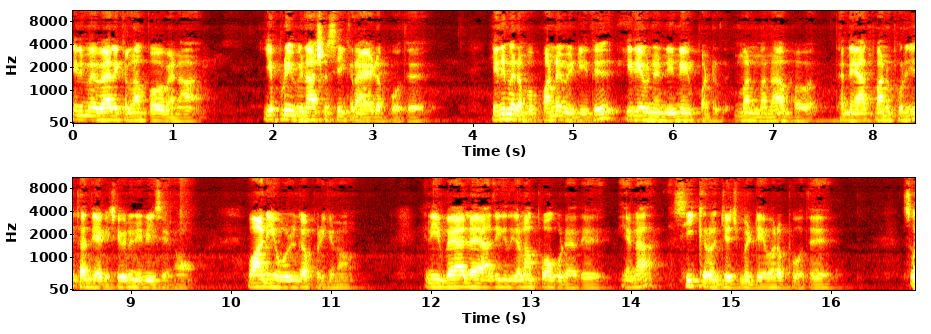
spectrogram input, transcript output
இனிமேல் வேலைக்கெல்லாம் போக வேணாம். எப்படி வினாசம் சீக்கிரம் ஆகிட போகுது இனிமேல் நம்ம பண்ண வேண்டியது இறைவனை நினைவு பண்ணுறது மண்மனா பவ. தன்னை ஆத்மானு புரிஞ்சு தந்தையாக செய்வனை நினைவு செய்யணும். வாணியை ஒழுங்காக படிக்கணும். இனி வேலை அதுக்கு இதுக்கெல்லாம் போகக்கூடாது. ஏன்னா சீக்கிரம் ஜட்ஜ்மெண்ட்டே வரப்போகுது. ஸோ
